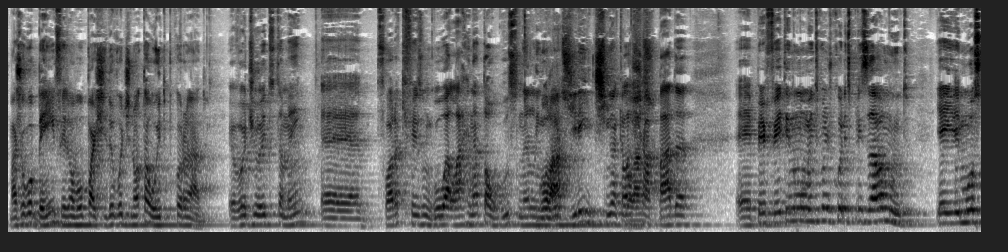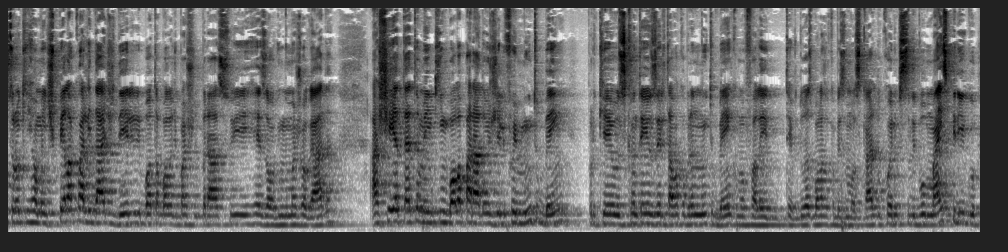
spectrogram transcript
Mas jogou bem, fez uma boa partida, eu vou de nota 8 pro Coronado. Eu vou de 8 também. É, fora que fez um gol a lá Renato Augusto, né? Lembrou direitinho aquela Golaço. chapada é, perfeita e no momento onde o Corinthians precisava muito. E aí ele mostrou que realmente, pela qualidade dele, ele bota a bola debaixo do braço e resolve em uma jogada. Achei até também que em bola parada hoje ele foi muito bem, porque os canteiros ele estava cobrando muito bem, como eu falei, teve duas bolas na cabeça do Moscardo. O Corinthians levou mais perigo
